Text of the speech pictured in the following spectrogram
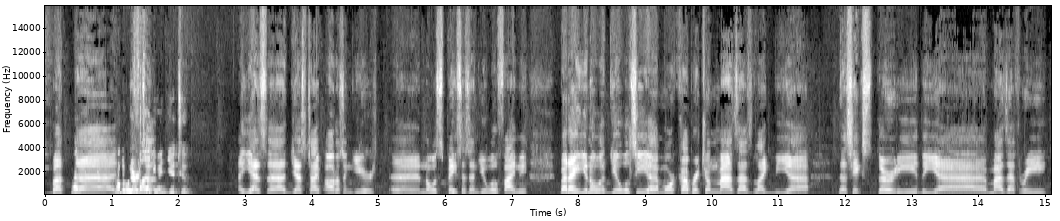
But uh, how do we find a, you in YouTube? Uh, yes, uh, just type autos and gears, uh, no spaces, and you will find me. But I, you know, you will see uh, more coverage on Mazdas like the uh, the CX30, the uh, Mazda 3,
